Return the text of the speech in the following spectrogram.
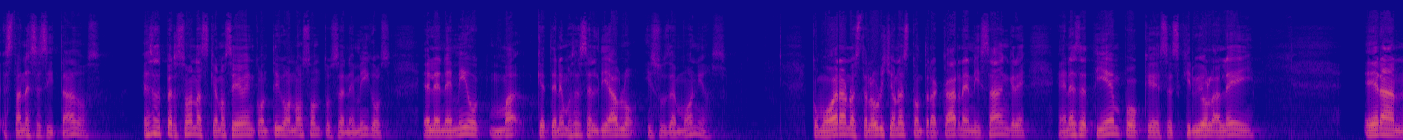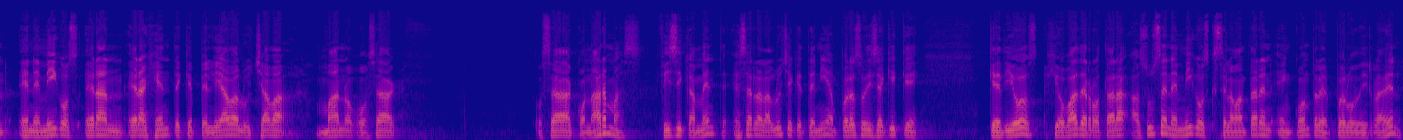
están necesitados. Esas personas que no se lleven contigo no son tus enemigos. El enemigo que tenemos es el diablo y sus demonios. Como ahora nuestra lucha no es contra carne ni sangre, en ese tiempo que se escribió la ley, eran enemigos, eran, era gente que peleaba, luchaba mano, o sea, o sea, con armas, físicamente. Esa era la lucha que tenían. Por eso dice aquí que, que Dios, Jehová, derrotará a sus enemigos que se levantaran en contra del pueblo de Israel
